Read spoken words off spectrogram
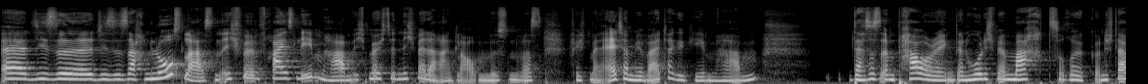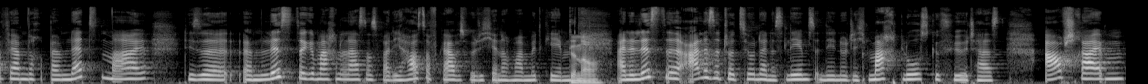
äh, diese, diese Sachen loslassen. Ich will ein freies Leben haben. Ich möchte nicht mehr daran glauben müssen, was vielleicht meine Eltern mir weitergegeben haben. Das ist empowering. Dann hole ich mir Macht zurück. Und ich glaube, wir haben doch beim letzten Mal diese ähm, Liste gemacht lassen. Das war die Hausaufgabe, das würde ich hier nochmal mitgeben. Genau. Eine Liste, alle Situationen deines Lebens, in denen du dich machtlos gefühlt hast, aufschreiben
